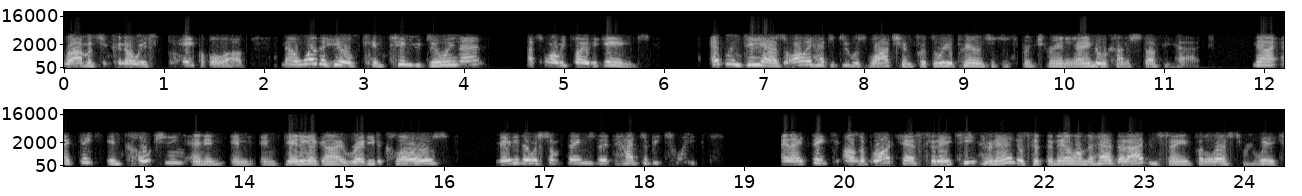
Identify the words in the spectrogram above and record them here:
Robinson Cano is capable of. Now, whether he'll continue doing that, that's why we play the games. Edwin Diaz, all I had to do was watch him for three appearances in spring training. I knew what kind of stuff he had. Now, I think in coaching and in, in, in getting a guy ready to close, maybe there were some things that had to be tweaked. And I think on the broadcast today, Keith Hernandez hit the nail on the head that I've been saying for the last three weeks.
